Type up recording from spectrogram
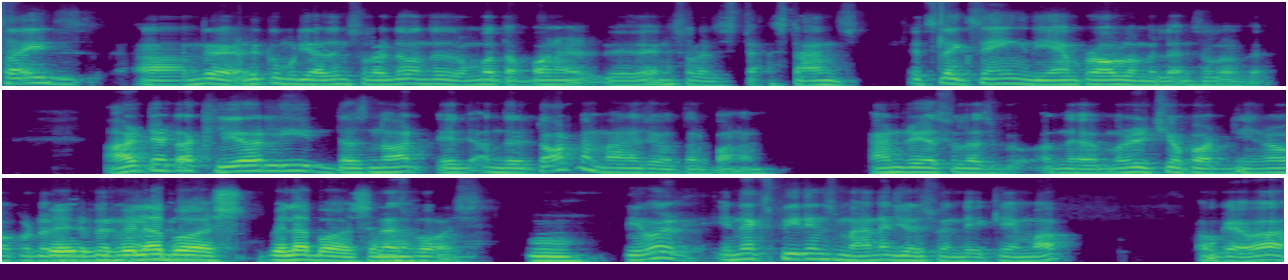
sides வந்து எடுக்க முடியாதுன்னு சொல்றது வந்து ரொம்ப தப்பான இது என்ன சொல்றது ஸ்டாண்ட்ஸ் இட்ஸ் லைக் சேயிங் இது ஏன் ப்ராப்ளம் இல்லைன்னு சொல்றது. ஆர்டேட்டா கிளியர்லி டஸ் நாட் அந்த டாட்னம் மேனேஜர் ஒருத்தர் ஆண்ட்ரியா சுலஸ் அந்த மொரிச்சியோ பாட்டினோ கூட ரெண்டு பேரும் விலாபாஷ் விலாபாஷ் Villas Boas. they were inexperienced managers when they came up. Okay, wow.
